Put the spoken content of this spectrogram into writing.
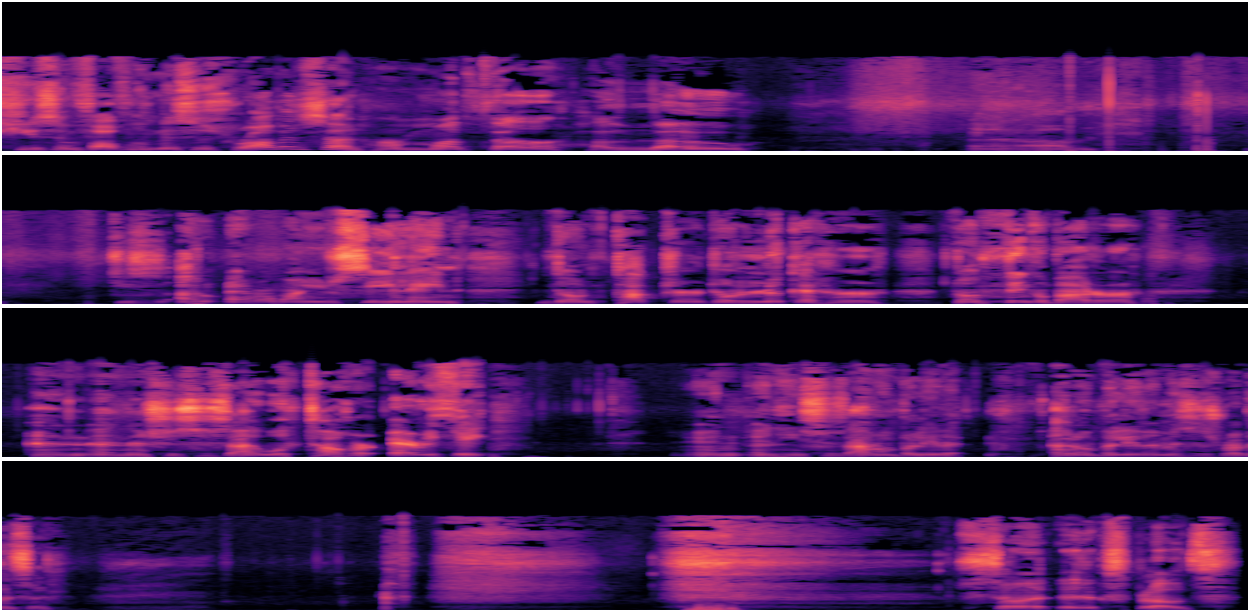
he's involved with Mrs. Robinson, her mother. Hello. And um, he says, I don't ever want you to see Elaine. Don't talk to her. Don't look at her. Don't think about her. And and then she says, I will tell her everything. And and he says, I don't believe it. I don't believe it, Mrs. Robinson. So it, it explodes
